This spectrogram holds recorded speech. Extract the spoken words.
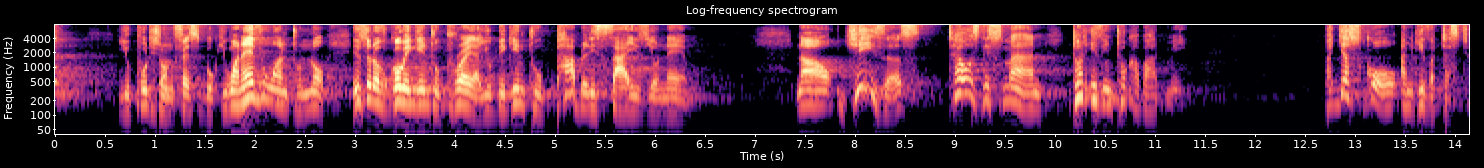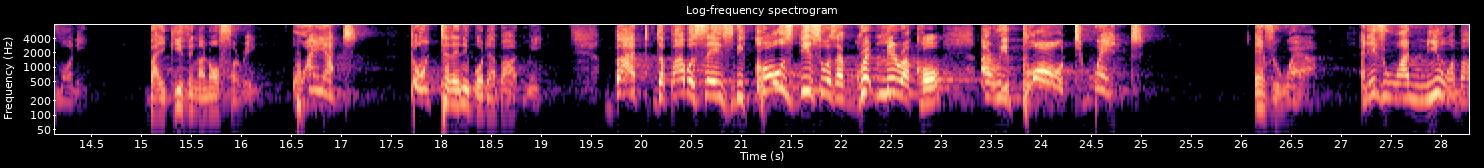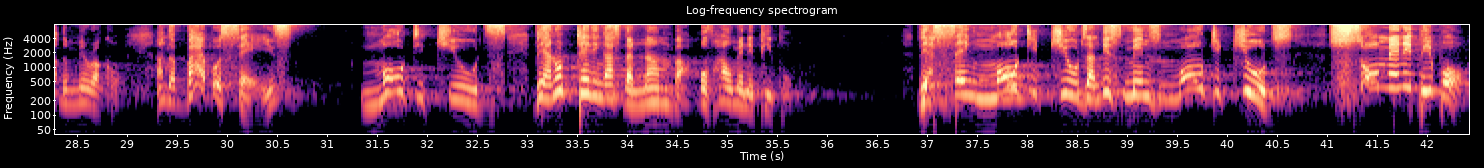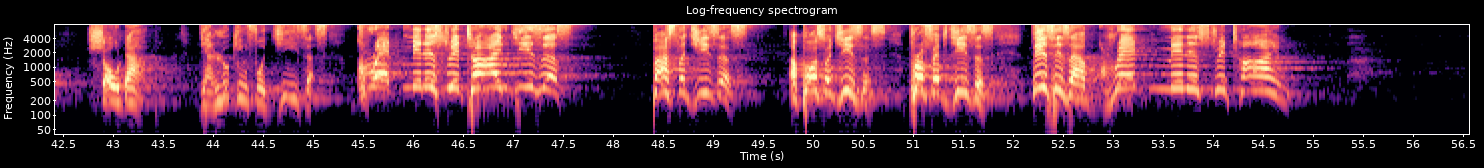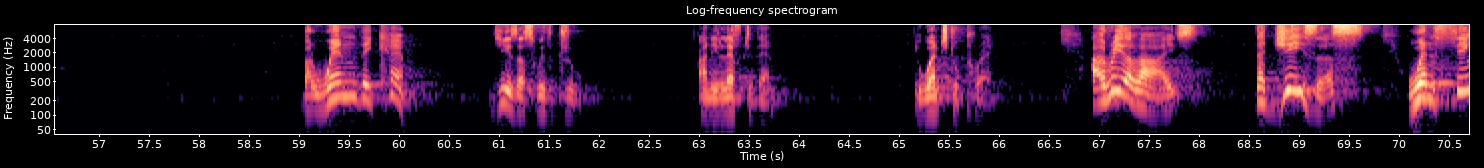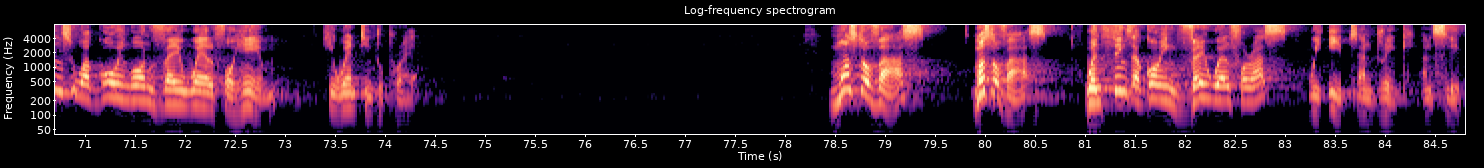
You put it on Facebook. You want everyone to know. Instead of going into prayer, you begin to publicize your name. Now, Jesus tells this man, Don't even talk about me, but just go and give a testimony by giving an offering. Quiet. Don't tell anybody about me. But the Bible says, because this was a great miracle, a report went everywhere. And everyone knew about the miracle. And the Bible says, multitudes, they are not telling us the number of how many people. They are saying multitudes, and this means multitudes. So many people showed up. They are looking for Jesus. Great ministry time, Jesus. Pastor Jesus, Apostle Jesus, Prophet Jesus. This is a great ministry time. But when they came, Jesus withdrew and he left them. He went to pray. I realized that Jesus, when things were going on very well for him, he went into prayer. Most of us, most of us, when things are going very well for us, we eat and drink and sleep.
